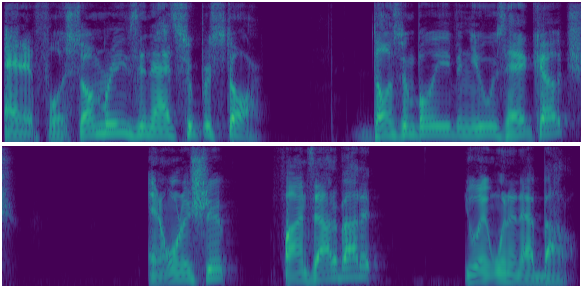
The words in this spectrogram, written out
And if for some reason that superstar doesn't believe in you as head coach and ownership finds out about it, you ain't winning that battle.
